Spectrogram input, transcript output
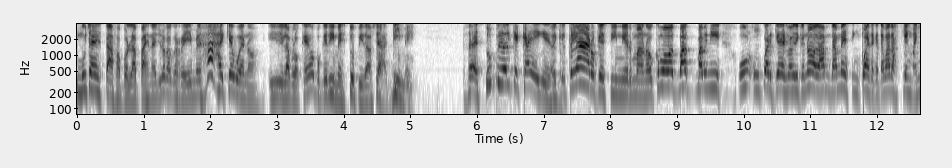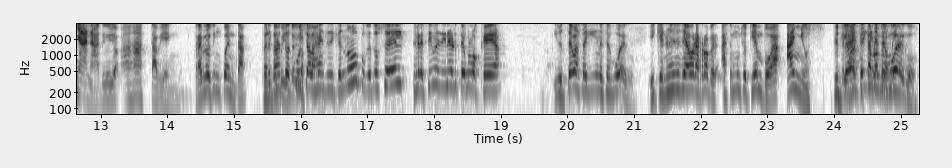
muchas estafas por la página, yo lo que hago es reírme, ¡ay, qué bueno! Y la bloqueo porque dime, estúpida, o sea, dime. O sea, estúpido el que cae en eso. Que claro que sí, mi hermano. ¿Cómo va, va- va a venir un, un cualquiera y me va a decir que no, dame, dame 50, que te va a dar 100 mañana? Digo yo, ajá, está bien. Tráeme los 50. Pero entonces tú escuchas a la gente y que no, porque entonces él recibe dinero y te bloquea. Y usted va a seguir en ese juego. Y que no es desde ahora, Robert. Hace mucho tiempo, años. Y que usted va a seguir en ese juego.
